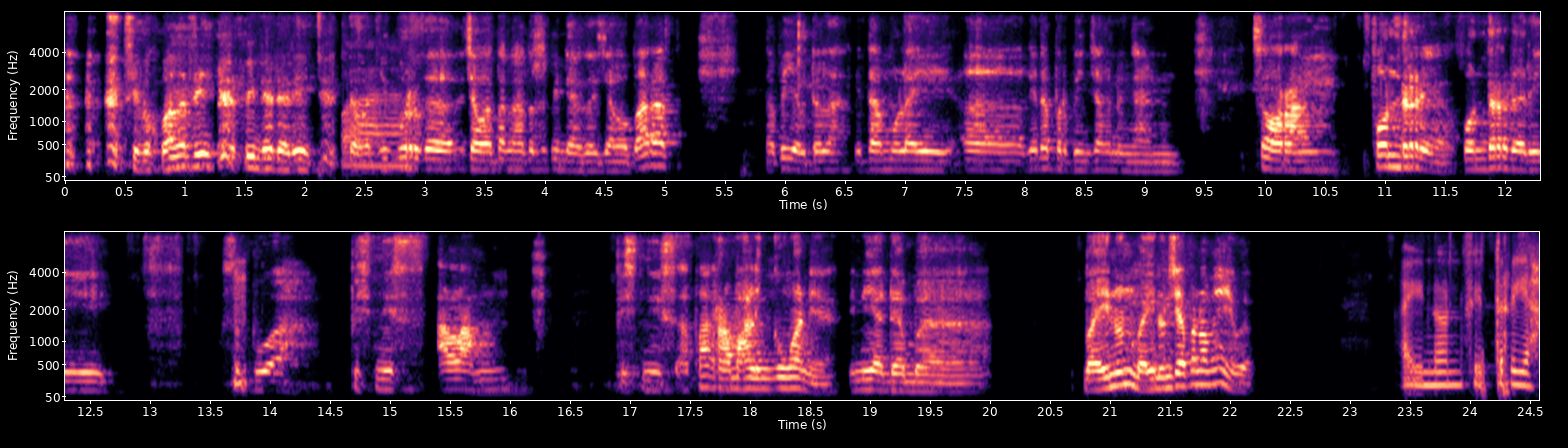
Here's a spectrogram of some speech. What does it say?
sibuk banget sih pindah dari Jawa Wah. Timur ke Jawa Tengah terus pindah ke Jawa Barat. Tapi ya udahlah, kita mulai eh, kita berbincang dengan seorang founder ya, founder dari sebuah bisnis alam, bisnis apa ramah lingkungan ya. Ini ada Mbak Mbak Inun, Mbak Inun siapa namanya ya, Mbak? Ainun Fitriah.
